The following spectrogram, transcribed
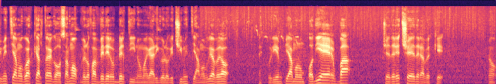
ci mettiamo qualche altra cosa. Mo ve lo fa vedere Robertino, magari quello che ci mettiamo. Prima però, ecco, riempiamolo un po' di erba, eccetera, eccetera, perché no,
